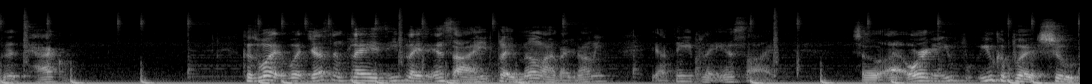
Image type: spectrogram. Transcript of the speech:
Good tackle. Cause what what Justin plays, he plays inside. He played middle linebacker, don't he? Yeah, I think he played inside. So at Oregon, you you could put shoot,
